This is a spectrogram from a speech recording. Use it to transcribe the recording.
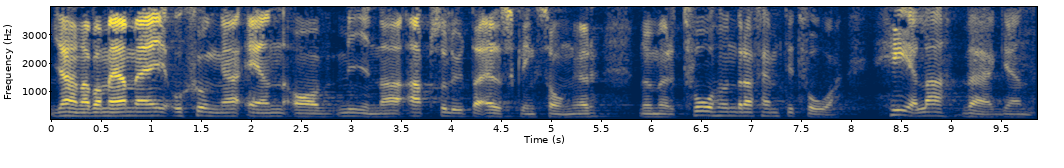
gärna vara med mig och sjunga en av mina absoluta älsklingssånger, nummer 252. Hela vägen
